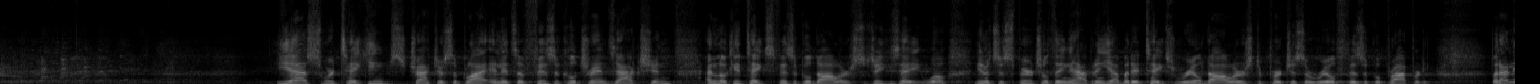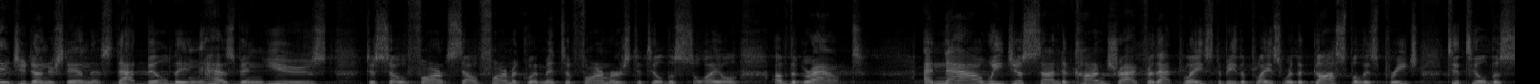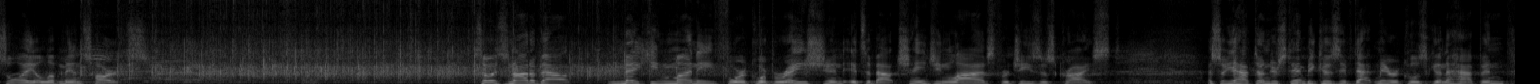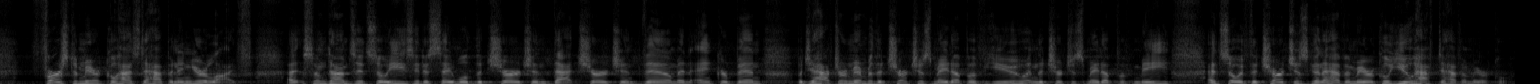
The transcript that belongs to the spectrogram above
Yes, we're taking tractor supply and it's a physical transaction. And look, it takes physical dollars. So you can say, well, you know, it's a spiritual thing happening. Yeah, but it takes real dollars to purchase a real physical property. But I need you to understand this. That building has been used to farm, sell farm equipment to farmers to till the soil of the ground. And now we just signed a contract for that place to be the place where the gospel is preached to till the soil of men's hearts. So it's not about making money for a corporation, it's about changing lives for Jesus Christ. And so you have to understand because if that miracle is going to happen, First, a miracle has to happen in your life. Uh, sometimes it's so easy to say, well, the church and that church and them and Anchor Bend, but you have to remember the church is made up of you and the church is made up of me. And so if the church is going to have a miracle, you have to have a miracle.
